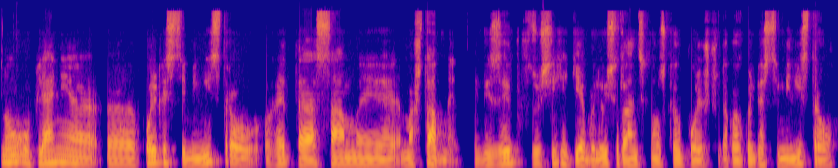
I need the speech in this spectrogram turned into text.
Ну у пляне э, колькасці міністраў гэта самы маштабны візіт з усіх якія былі ў святланціхновскай Польшчу такой колькасці міністраў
